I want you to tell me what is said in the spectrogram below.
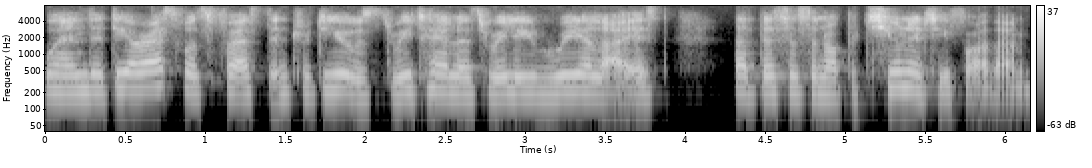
When the DRS was first introduced, retailers really realized that this is an opportunity for them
